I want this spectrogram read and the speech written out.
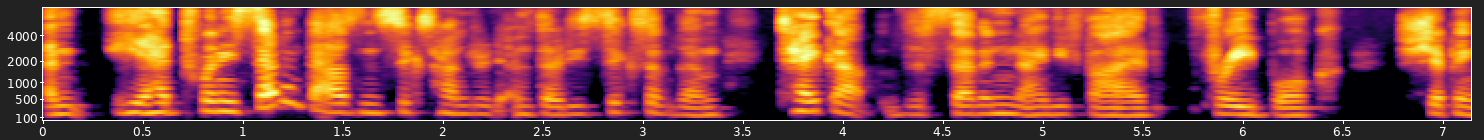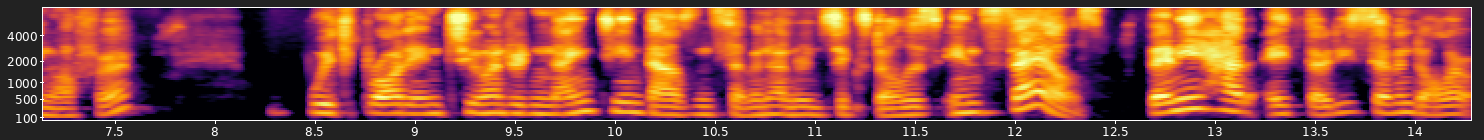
And he had 27,636 of them take up the 795 free book shipping offer, which brought in $219,706 in sales. Then he had a $37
